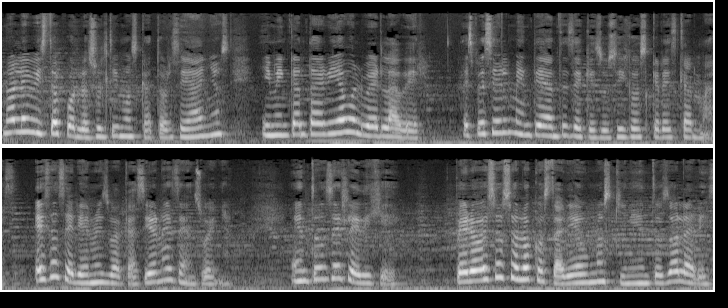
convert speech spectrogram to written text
No la he visto por los últimos 14 años y me encantaría volverla a ver, especialmente antes de que sus hijos crezcan más. Esas serían mis vacaciones de ensueño. Entonces le dije, pero eso solo costaría unos 500 dólares.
